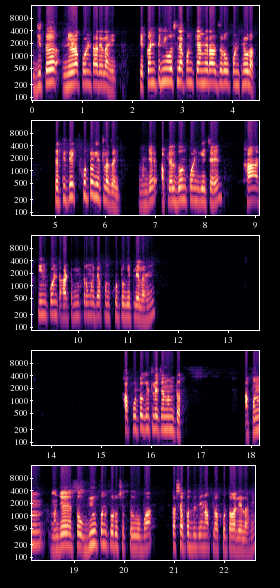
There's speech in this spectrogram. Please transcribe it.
जिथं निळा पॉईंट आलेला आहे ते कंटिन्युअसली आपण कॅमेरा जर ओपन ठेवला तर तिथे एक फोटो घेतला जाईल. म्हणजे आपल्याला दोन पॉईंट घ्यायचे आहेत. हा तीन पॉईंट आठ मीटरमध्ये आपण फोटो घेतलेला आहे. हा फोटो घेतल्याच्या नंतर आपण म्हणजे तो व्ह्यू पण करू शकतो बाबा कशा पद्धतीने आपला फोटो आलेला आहे.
